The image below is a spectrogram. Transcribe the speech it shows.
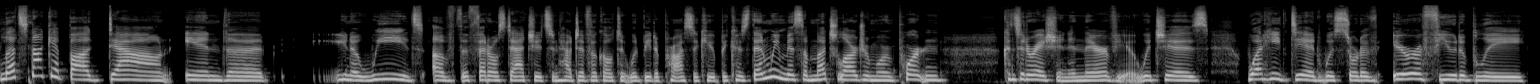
let's not get bogged down in the you know weeds of the federal statutes and how difficult it would be to prosecute because then we miss a much larger more important consideration in their view which is what he did was sort of irrefutably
